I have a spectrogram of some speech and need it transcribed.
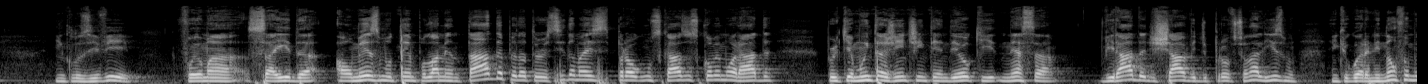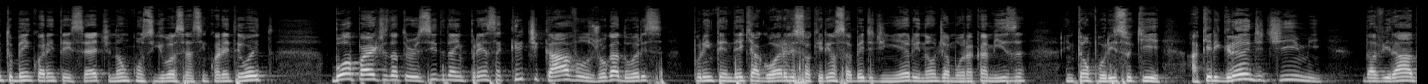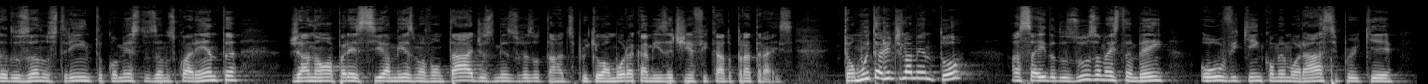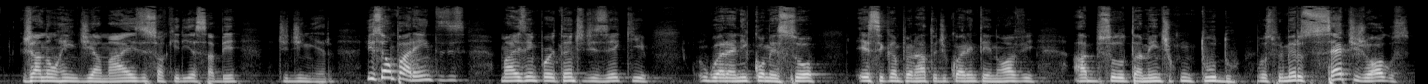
Inclusive, foi uma saída ao mesmo tempo lamentada pela torcida, mas para alguns casos comemorada, porque muita gente entendeu que nessa virada de chave de profissionalismo, em que o Guarani não foi muito bem em 47, não conseguiu acesso em 48, boa parte da torcida e da imprensa criticava os jogadores por entender que agora eles só queriam saber de dinheiro e não de amor à camisa. Então, por isso que aquele grande time da virada dos anos 30, começo dos anos 40, já não aparecia a mesma vontade, os mesmos resultados, porque o amor à camisa tinha ficado para trás. Então, muita gente lamentou a saída dos USA, mas também houve quem comemorasse porque já não rendia mais e só queria saber de dinheiro. Isso é um parênteses, mas é importante dizer que o Guarani começou esse campeonato de 49 absolutamente com tudo. Os primeiros sete jogos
